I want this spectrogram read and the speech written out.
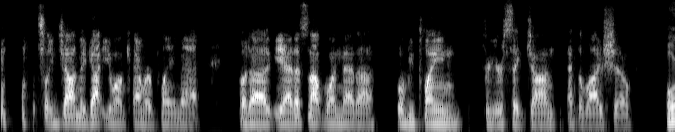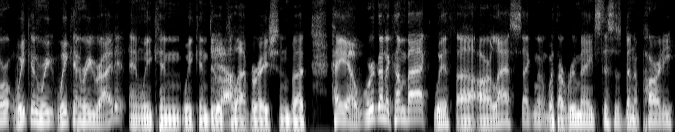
actually, Jon, they got you on camera playing that. But uh, yeah, that's not one that uh, we'll be playing for your sake, Jon, at the live show. Or we can re- we can rewrite it and we can we can do yeah. a collaboration. But hey, uh, we're going to come back with uh, our last segment with our roommates. This has been a party,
